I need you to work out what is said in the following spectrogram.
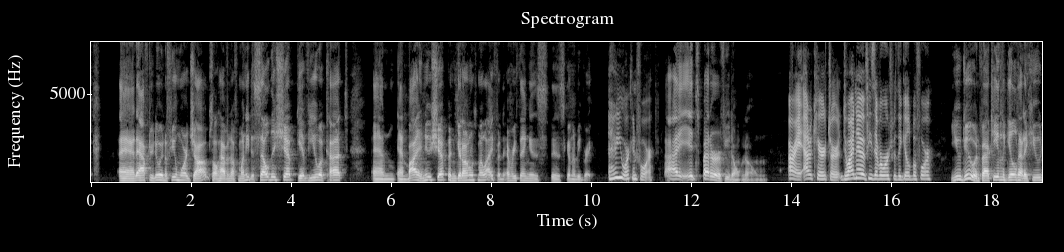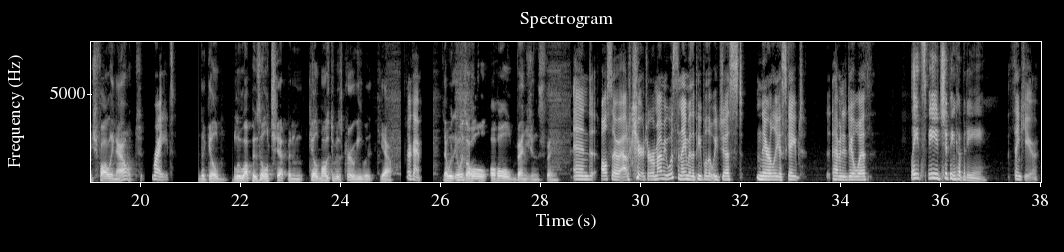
And after doing a few more jobs, I'll have enough money to sell this ship, give you a cut, and and buy a new ship and get on with my life. And everything is is going to be great. Who are you working for? I, it's better if you don't know. All right, out of character. Do I know if he's ever worked with the guild before? You do. In fact, he and the guild had a huge falling out. Right. The guild blew up his old ship and killed most of his crew. He was yeah. Okay. That was it was a whole a whole vengeance thing. And also out of character, remind me what's the name of the people that we just narrowly escaped having to deal with? Lightspeed Shipping Company. Thank you.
